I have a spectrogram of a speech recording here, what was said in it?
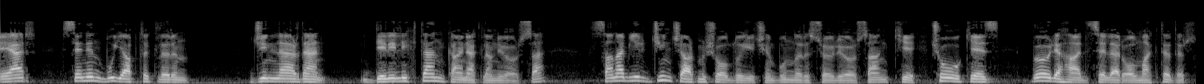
Eğer senin bu yaptıkların cinlerden, delilikten kaynaklanıyorsa, sana bir cin çarpmış olduğu için bunları söylüyorsan ki çoğu kez böyle hadiseler olmaktadır,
